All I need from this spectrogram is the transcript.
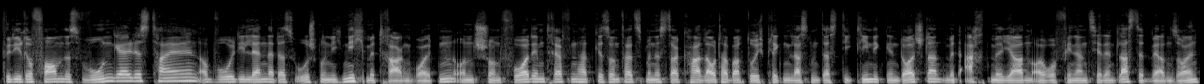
für die Reform des Wohngeldes teilen, obwohl die Länder das ursprünglich nicht mittragen wollten. Und schon vor dem Treffen hat Gesundheitsminister Karl Lauterbach durchblicken lassen, dass die Kliniken in Deutschland mit 8 Milliarden Euro finanziell entlastet werden sollen.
